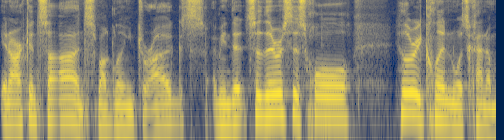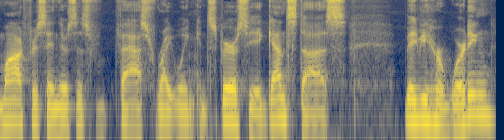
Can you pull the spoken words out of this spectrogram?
in Arkansas and smuggling drugs. I mean, that, so there was this whole Hillary Clinton was kind of mocked for saying there's this vast right wing conspiracy against us. Maybe her wording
